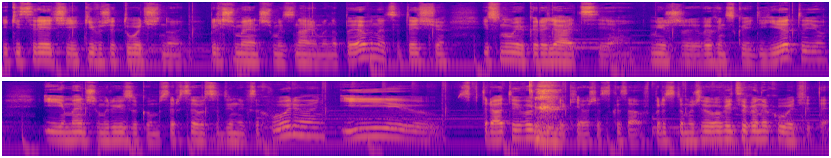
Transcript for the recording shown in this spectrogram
якісь речі, які вже точно більш-менш ми знаємо напевно. Це те, що існує кореляція між веганською дієтою і меншим ризиком серцево-судинних захворювань, і з втратою ваги, як я вже сказав. Просто можливо ви цього не хочете.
